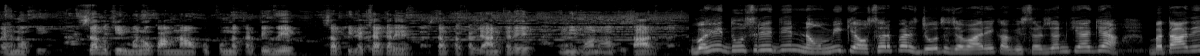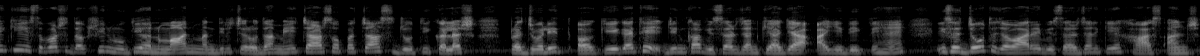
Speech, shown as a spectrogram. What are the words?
बहनों की, सबकी मनोकामनाओं को पूर्ण करते हुए सबकी रक्षा करे, सबका कल्याण करे, इन्हीं भावनाओं के साथ। वहीं दूसरे दिन नवमी के अवसर पर ज्योत जवारे का विसर्जन किया गया। बता दें कि इस वर्ष दक्षिण मुखी हनुमान मंदिर चरोदा में 450 ज्योति कलश प्रज्वलित किए गए थे, जिनका विसर्जन किया गया। आइए देखते हैं इस ज्योत जवारे विसर्जन के खास अंश।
